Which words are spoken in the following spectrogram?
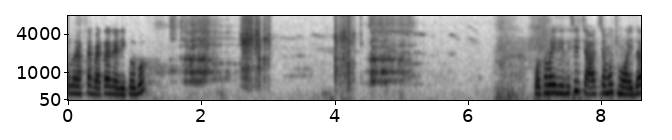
এবার একটা ব্যাটার রেডি করব। প্রথমে দিয়ে দিচ্ছি চার চামচ ময়দা।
